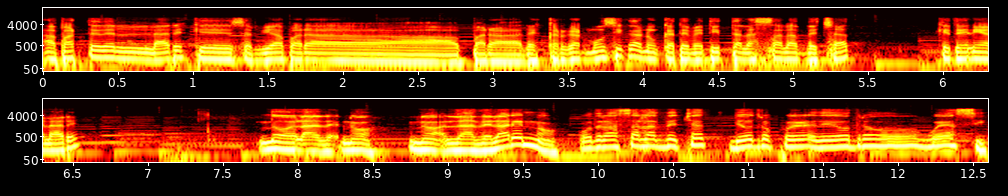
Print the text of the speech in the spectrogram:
aparte del Ares que servía para, para descargar música, ¿nunca te metiste a las salas de chat que tenía el Ares? No, la de- no, no, las del Ares no. Otras salas de chat de otros de otros weas sí.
